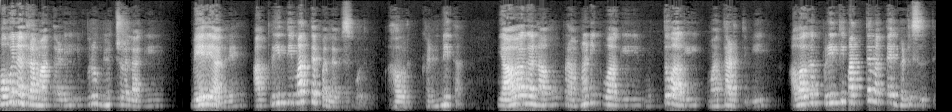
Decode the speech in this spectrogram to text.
ಮಗುವಿನ ಹತ್ರ ಮಾತಾಡಿ, ಇಬ್ರು ಮ್ಯೂಚುವಲ್ ಆಗಿ ಬೇರೆ ಆದ್ರೆ ಆ ಪ್ರೀತಿ ಮತ್ತೆ ಪಲ್ಲವಿಸ್ಬೋದು. ಹೌದು, ಖಂಡಿತ. ಯಾವಾಗ ನಾವು ಪ್ರಾಮಾಣಿಕವಾಗಿ, ಮುಕ್ತವಾಗಿ ಮಾತಾಡ್ತೀವಿ, ಅವಾಗ ಪ್ರೀತಿ ಮತ್ತೆ ಮತ್ತೆ ಘಟಿಸುತ್ತೆ.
